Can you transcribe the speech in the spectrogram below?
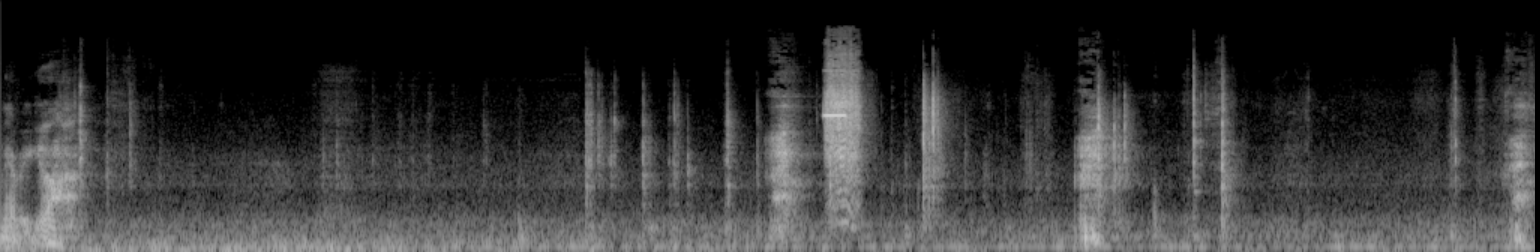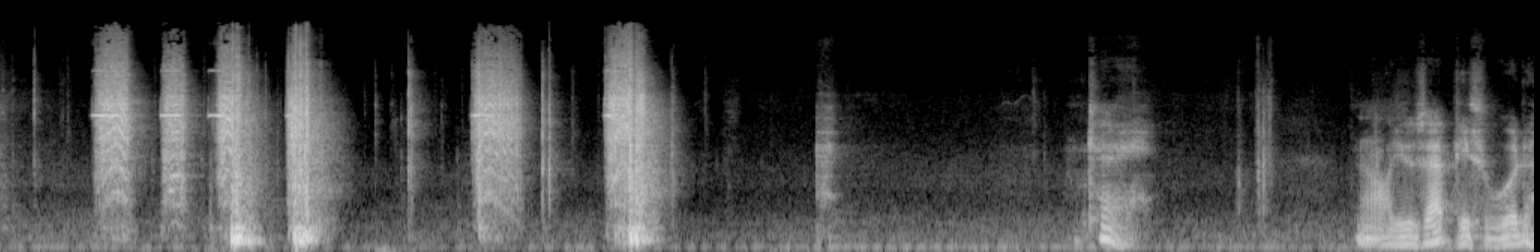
There we go. Okay. Now I'll use that piece of wood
